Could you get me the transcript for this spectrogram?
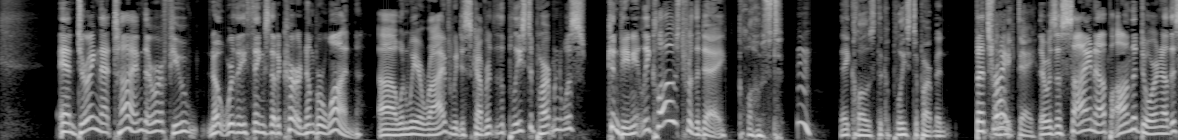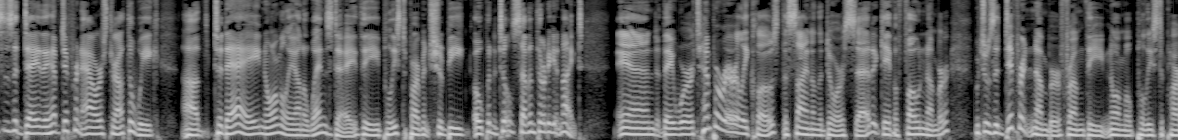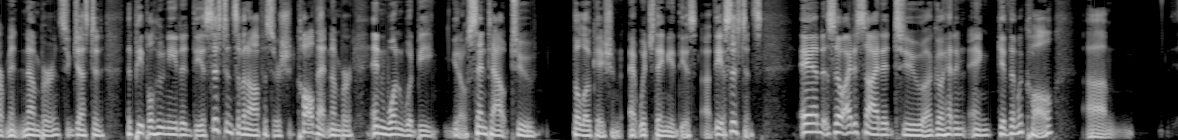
And during that time, there were a few noteworthy things that occurred. Number one, uh, when we arrived, we discovered that the police department was conveniently closed for the day. Closed. Hmm. They closed the police department that's right. Weekday. There was a sign up on the door. Now, this is a day, they have different hours throughout the week. Uh, today, normally on a Wednesday, the police department should be open until 7.30 at night. And they were temporarily closed, the sign on the door said. It gave a phone number, which was a different number from the normal police department number, and suggested that people who needed the assistance of an officer should call that number, and one would be, you know, sent out to the location at which they need the, uh, the assistance. And so I decided to uh, go ahead and, and, give them a call. Um,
